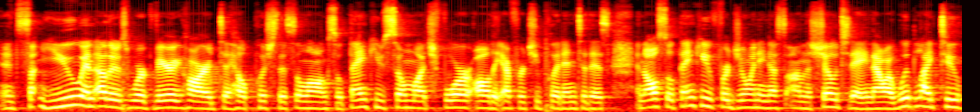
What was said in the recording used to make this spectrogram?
And so you and others work very hard to help push this along. So thank you so much for all the efforts you put into this. And also thank you for joining us on the show today. Now, I would like to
